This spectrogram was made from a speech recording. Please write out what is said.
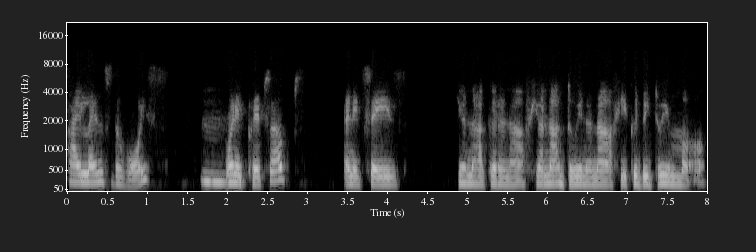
silence the voice mm. when it creeps up and it says, You're not good enough. You're not doing enough. You could be doing more.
